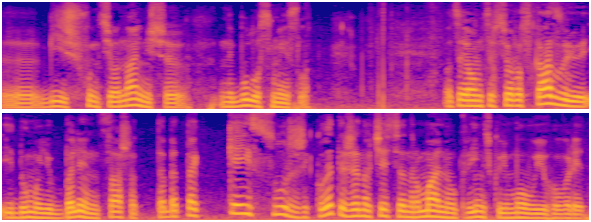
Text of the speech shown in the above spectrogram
е, більш функціональніше не було смисла. Оце я вам це все розказую і думаю, блін, Саша, тебе такий суржик, коли ти вже навчишся нормально українською мовою говорити?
